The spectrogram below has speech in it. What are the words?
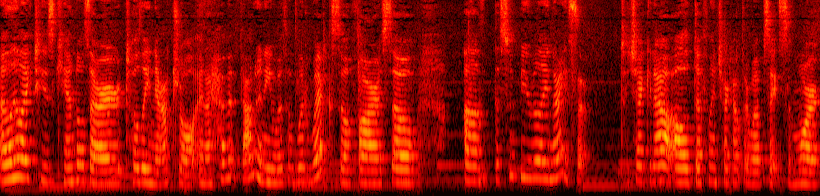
I only like to use candles that are totally natural and I haven't found any with a wood wick so far so um, this would be really nice to check it out. I'll definitely check out their website some more.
